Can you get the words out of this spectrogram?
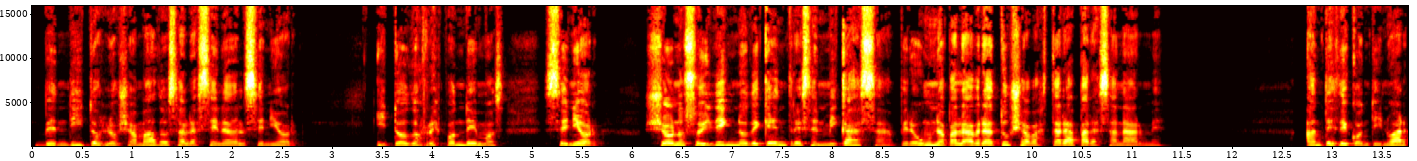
benditos los llamados a la cena del Señor. Y todos respondemos, Señor, yo no soy digno de que entres en mi casa, pero una palabra tuya bastará para sanarme. Antes de continuar,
